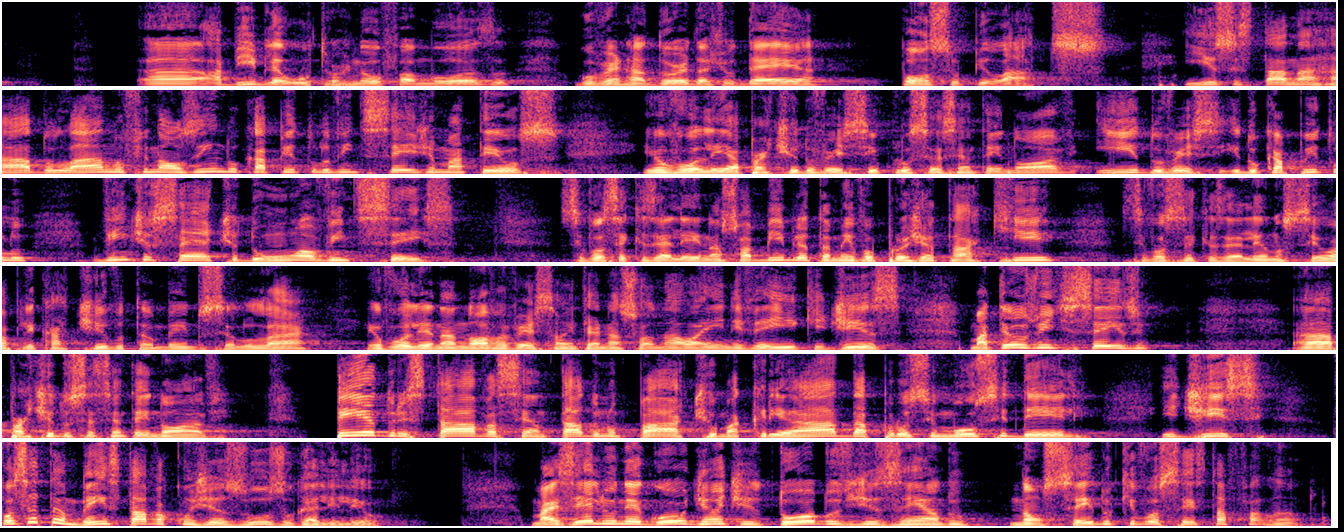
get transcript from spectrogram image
a Bíblia o tornou famoso, governador da Judéia, Pôncio Pilatos. E isso está narrado lá no finalzinho do capítulo 26 de Mateus. Eu vou ler a partir do versículo 69 e do, vers... e do capítulo 27, do 1 ao 26. Se você quiser ler na sua Bíblia, também vou projetar aqui. Se você quiser ler no seu aplicativo também do celular, eu vou ler na nova versão internacional, a NVI, que diz, Mateus 26, a partir do 69. Pedro estava sentado no pátio, uma criada aproximou-se dele e disse: Você também estava com Jesus, o Galileu. Mas ele o negou diante de todos, dizendo: Não sei do que você está falando.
